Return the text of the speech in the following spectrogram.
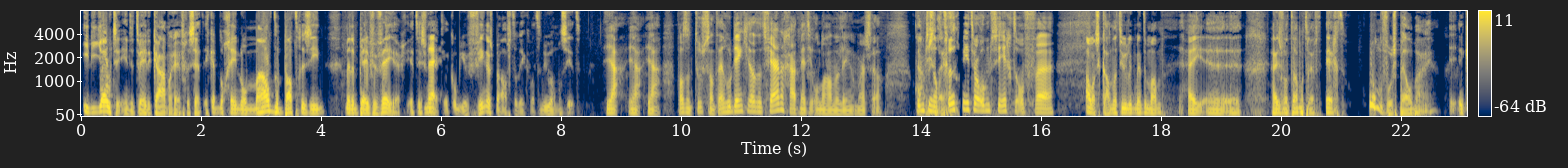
idioten in de Tweede Kamer heeft gezet. Ik heb nog geen normaal debat gezien met een PVV'er. Het is Nee. werkelijk om je vingers bij af te likken wat er nu allemaal zit. Ja, ja, ja. Wat een toestand, hè? Hoe denk je dat het verder gaat met die onderhandelingen, Marcel? Komt hij nog terug, Pieter Omtzigt? Of, eh, Alles kan natuurlijk met de man. Hij, eh, hij is wat dat betreft echt onvoorspelbaar. Ik,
